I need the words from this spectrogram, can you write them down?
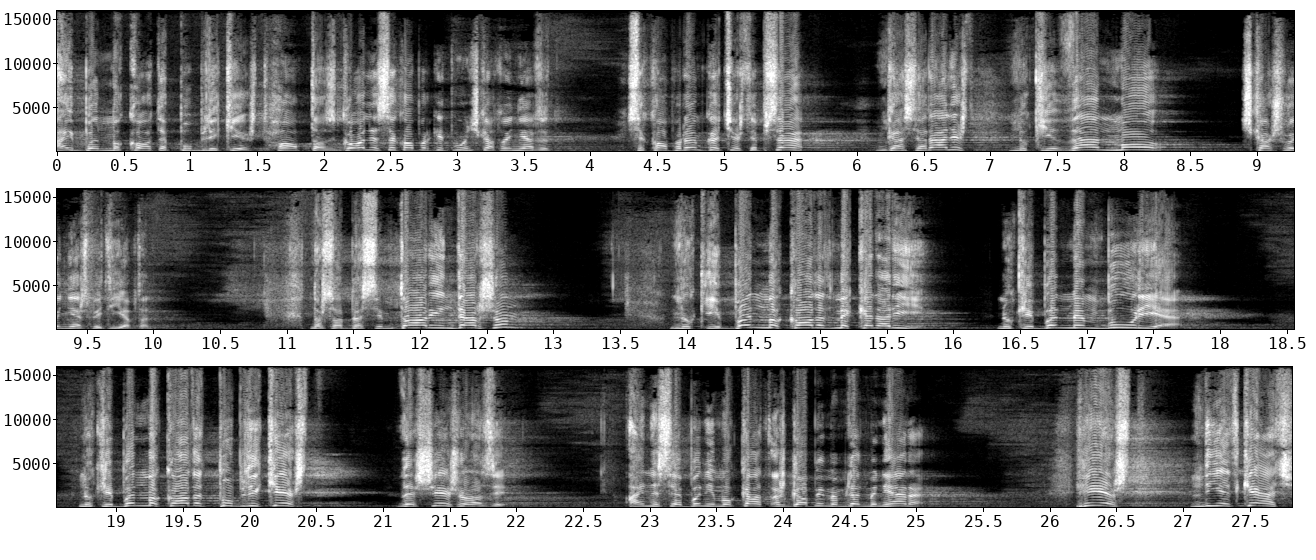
ai bën mëkate publikisht, haptas gajle s'e ka për këtë punë çka thojnë njerëzit, s'e ka problem këtë çështje, pse ngase realisht nuk i dhem mo çka thojnë njerëz për ti a po kupton. Ndërsa besimtari i ndershëm, Nuk i bën mëkatet me krenari, nuk i bën me mburje, nuk i bën mëkatet publikisht dhe sheshurazi. Ai nëse bën një mëkat është gabim e mblon menjëherë. Hesht, ndihet keq,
